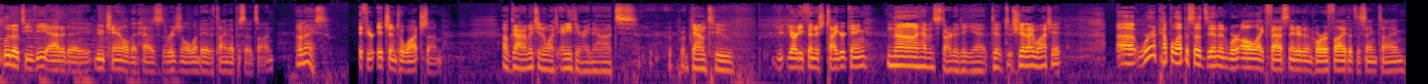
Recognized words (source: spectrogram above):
Pluto TV added a new channel that has the original one day at a time episodes on. Oh, nice. If you're itching to watch some, Oh God, I'm itching to watch anything right now. It's I'm down to. you, you already finished Tiger King. No, I haven't started it yet. Do, do- should I watch it? Uh, we're a couple episodes in, and we're all like fascinated and horrified at the same time.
